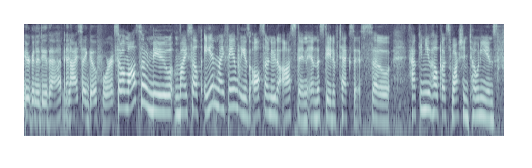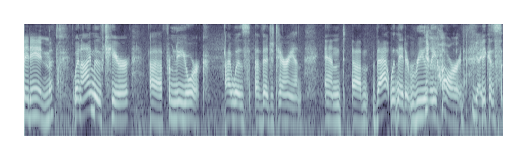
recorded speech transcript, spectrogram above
you're going to do that, and I say go for it. So I'm also new, myself and my family is also new to Austin and the state of Texas. So how can you help us Washingtonians fit in? When I moved here uh, from New York, I was a vegetarian. And um, that made it really hard because uh,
